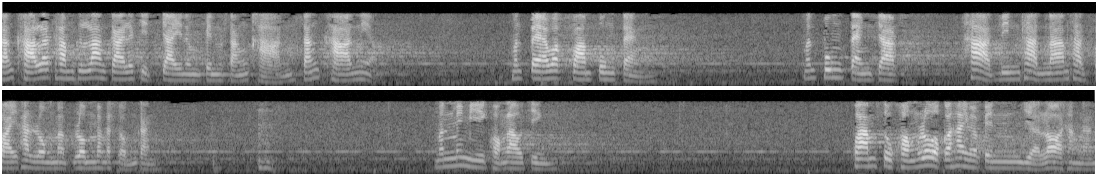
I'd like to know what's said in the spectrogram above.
สังขารและธรรมคือร่างกายและจิตใจนะมันเป็นสังขาร สังขารเนี่ย มันแปลว่าความปรุงแต่ง มันปรุงแต่งจากธาตุดินธาตุน้ำธาตุไฟธาตุลมมาลมมาผสมกัน มันไม่มีของเราจริง ความสุขของโลกก็ให้มาเป็นเหยื่อล่อทั้งนั้น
